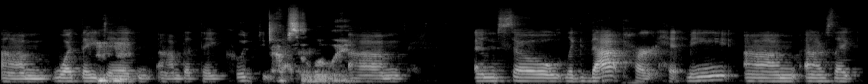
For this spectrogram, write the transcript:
um, what they Mhm. did um, that they could do better. Absolutely. Um, and so, like that part hit me, um, and I was like,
